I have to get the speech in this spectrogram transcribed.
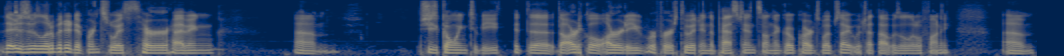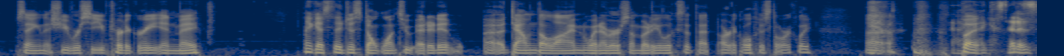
there's a little bit of difference with her having. Um, she's going to be. It, the The article already refers to it in the past tense on the Go Cards website, which I thought was a little funny, um, saying that she received her degree in May. I guess they just don't want to edit it uh, down the line whenever somebody looks at that article historically. Uh, but- I guess that is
